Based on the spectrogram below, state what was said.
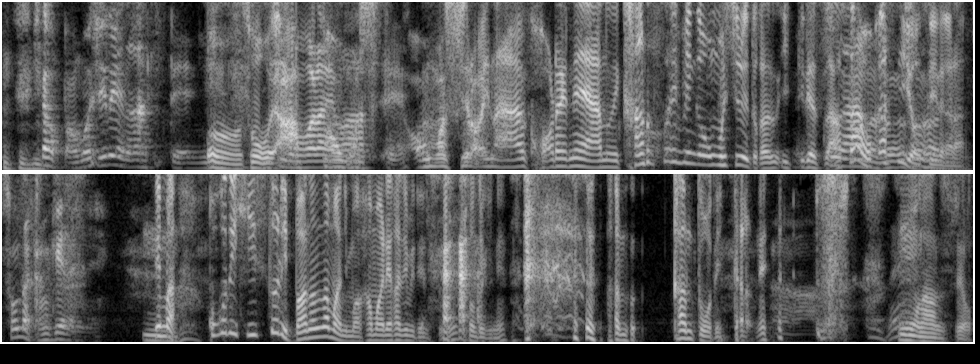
やっぱ面白いな、つって。うん、そう、やっぱは面白い。面白いな。これね、あのね、関西弁が面白いとか言ってるやつ、頭おかしいよって言いながら。そんな関係ないね。うんで、まあ、ここでひっそりバナナマンにもハマり始めてるんですけどね、その時ね。あの、関東で言ったらね。そうねなんですよ。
